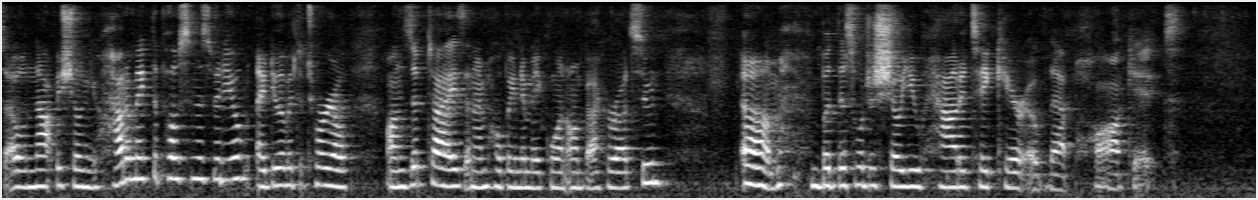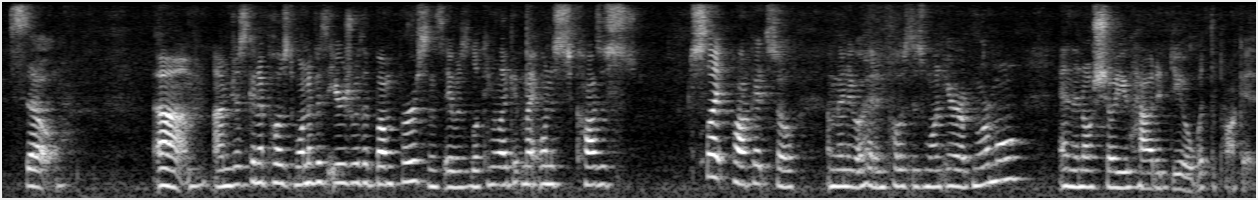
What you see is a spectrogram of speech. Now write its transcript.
so I will not be showing you how to make the post in this video. I do have a tutorial on zip ties and I'm hoping to make one on back wrap soon. Um, but this will just show you how to take care of that pocket. So, um, I'm just going to post one of his ears with a bumper since it was looking like it might want to cause a slight pocket. So I'm going to go ahead and post his one ear up normal and then I'll show you how to deal with the pocket.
